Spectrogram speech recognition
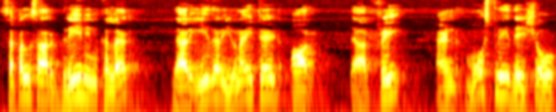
sepals are green in color, they are either united or they are free. And mostly they show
